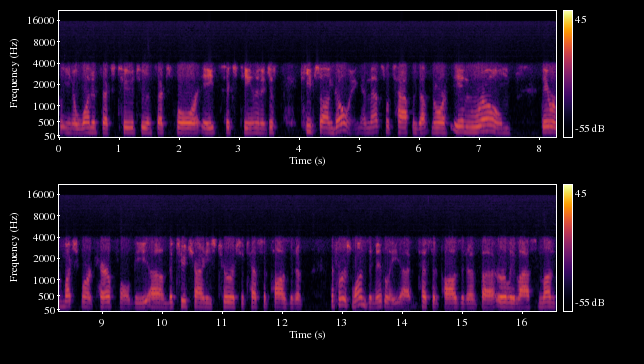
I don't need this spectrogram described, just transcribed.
You know, one infects two, two infects four, eight, sixteen, and it just keeps on going. And that's what's happened up north. In Rome, they were much more careful. The uh, the two Chinese tourists who tested positive, the first ones in Italy uh, tested positive uh, early last month.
